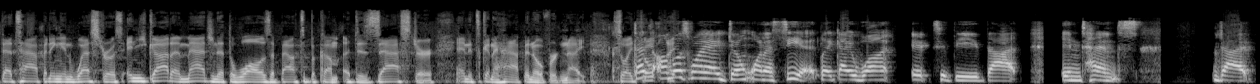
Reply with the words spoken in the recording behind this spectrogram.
that's happening in Westeros, and you got to imagine that the wall is about to become a disaster, and it's going to happen overnight. So I That's almost I, why I don't want to see it. Like I want it to be that intense that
